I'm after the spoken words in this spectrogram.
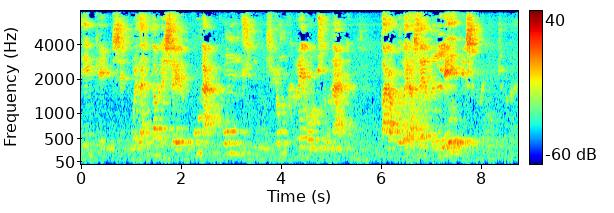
en que se pueda establecer una constitución revolucionaria para poder hacer leyes revolucionarias.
